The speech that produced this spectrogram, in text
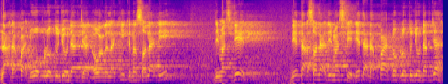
Nak dapat 27 darjat. Orang lelaki kena solat di di masjid. Dia tak solat di masjid. Dia tak dapat 27 darjat.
